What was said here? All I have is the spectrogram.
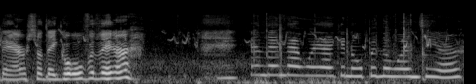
there so they go over there and then that way I can open the ones here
